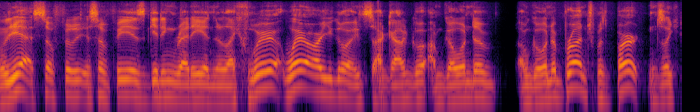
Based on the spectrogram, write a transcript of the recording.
Well, yeah. Sophia is getting ready, and they're like, "Where Where are you going?" So I gotta go. I'm going to I'm going to brunch with Burt. And it's like,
